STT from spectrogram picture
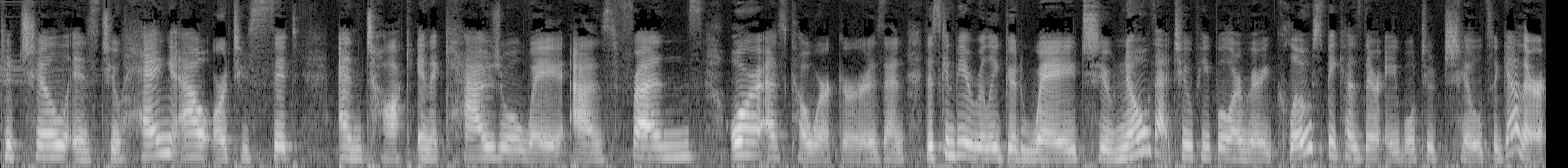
To chill is to hang out or to sit and talk in a casual way as friends or as coworkers. And this can be a really good way to know that two people are very close because they're able to chill together.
